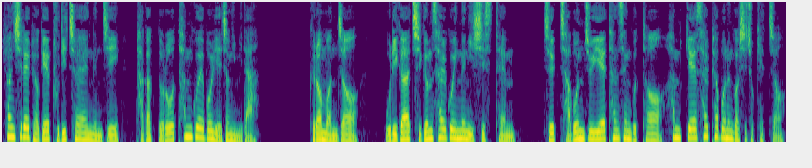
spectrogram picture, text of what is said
현실의 벽에 부딪혀야 했는지 다각도로 탐구해 볼 예정입니다. 그럼 먼저 우리가 지금 살고 있는 이 시스템, 즉 자본주의의 탄생부터 함께 살펴보는 것이 좋겠죠.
